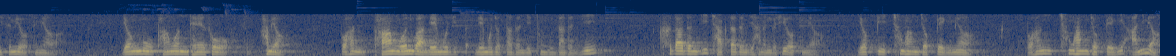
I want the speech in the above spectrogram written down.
있음이 없으며 영무 방원 대소 하며 또한 방원과 네모졌다든지 둥글다든지 크다든지 작다든지 하는 것이 없으며 역비 청황적백이며 또한 청황적백이 아니며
